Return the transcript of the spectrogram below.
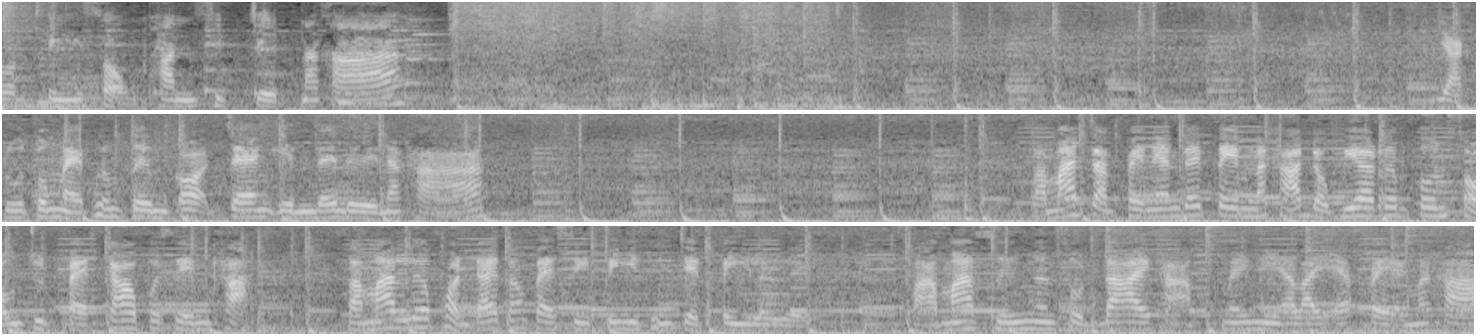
รถปี 2017 นะคะอยากดูตรงไหนเพิ่มเติมก็แจ้งเอ็มได้เลยนะคะ สามารถจัดไฟแนนซ์ได้เต็มนะคะ ดอกเบี้ยเริ่มต้น 2.89%ค่ะ สามารถเลือกผ่อนได้ตั้งแต่ 4 ปีถึง 7 ปีเลย สามารถซื้อเงินสดได้ค่ะ ไม่มีอะไรแอบแฝงนะคะ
